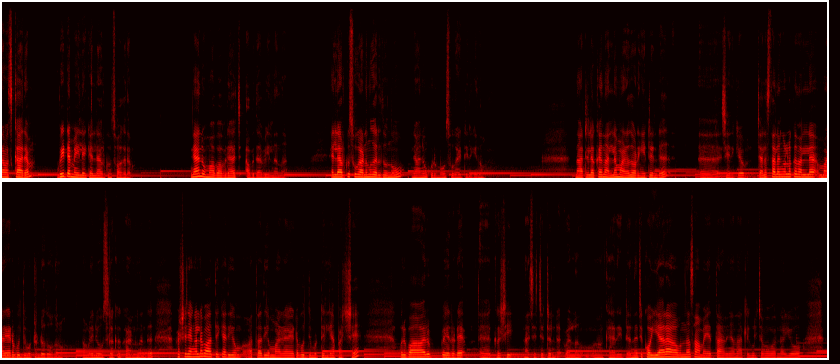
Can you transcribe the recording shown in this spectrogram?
നമസ്കാരം. വീട്ടമ്മയിലേക്ക് എല്ലാവർക്കും സ്വാഗതം. ഞാൻ ഉമാ ബാബുരാജ് അബുദാബിയിൽ നിന്ന്. എല്ലാവർക്കും സുഖമാണെന്ന് കരുതുന്നു. ഞാനും കുടുംബവും സുഖമായിട്ടിരിക്കുന്നു നാട്ടിലൊക്കെ നല്ല മഴ തുടങ്ങിയിട്ടുണ്ട്. ശരിക്കും ചില സ്ഥലങ്ങളിലൊക്കെ നല്ല മഴയുടെ ബുദ്ധിമുട്ടുണ്ട് തോന്നുന്നു. നമ്മൾ ന്യൂസിലൊക്കെ കാണുന്നുണ്ട്. പക്ഷേ ഞങ്ങളുടെ ഭാഗത്തേക്ക് അധികം അത്രയധികം മഴയുടെ ബുദ്ധിമുട്ടില്ല. പക്ഷേ ഒരുപാട് പേരുടെ കൃഷി നശിച്ചിട്ടുണ്ട്. വെള്ളം കയറിയിട്ട്. എന്ന് വെച്ചാൽ കൊയ്യാറാവുന്ന സമയത്താണ് ഞാൻ നാട്ടിൽ കുളിച്ചപ്പോൾ പറഞ്ഞു അയ്യോ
